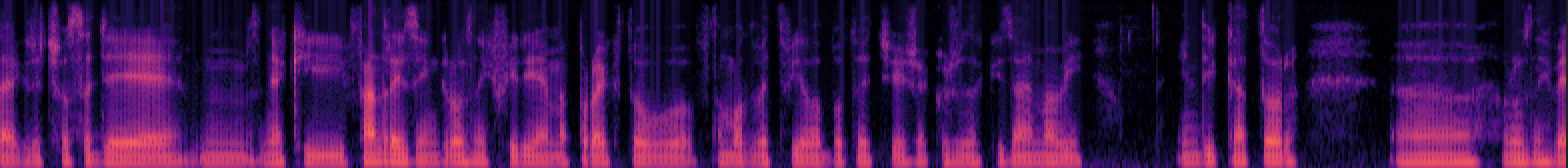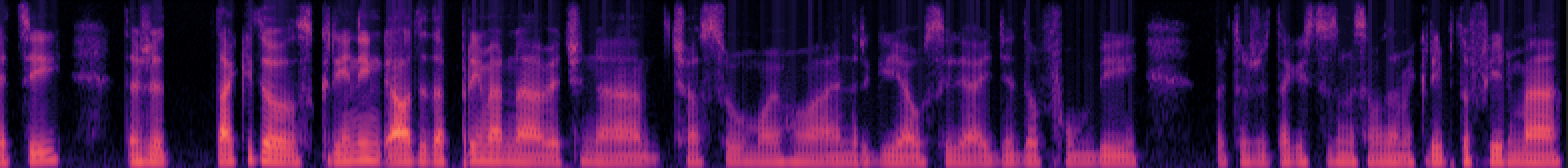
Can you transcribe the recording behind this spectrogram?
takže čo sa deje, mm, nejaký fundraising rôznych firiem a projektov v tom odvetví, lebo to je tiež akože taký zaujímavý indikátor uh, rôznych vecí. Takže takýto screening, ale teda primárna väčšina času môjho a energie a úsilia ide do Fumbi, pretože takisto sme samozrejme kryptofirma.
